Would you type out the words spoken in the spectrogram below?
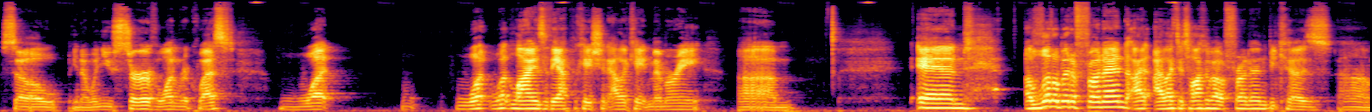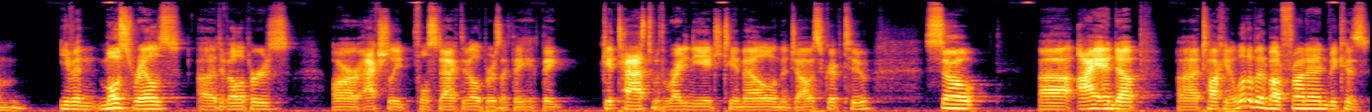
So you know when you serve one request what what what lines of the application allocate memory. Um, and a little bit of front end. I, I like to talk about front end because um, even most rails uh, developers are actually full stack developers. Like they they get tasked with writing the html and the javascript too. So uh, i end up uh, talking a little bit about front end because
